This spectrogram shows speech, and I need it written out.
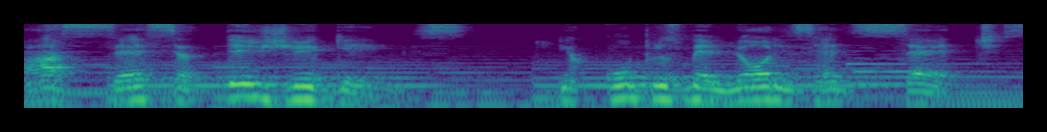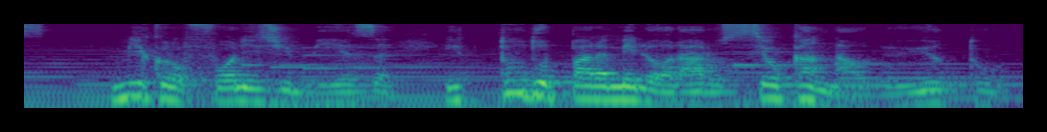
Acesse a TG Games e compre os melhores headsets, microfones de mesa e tudo para melhorar o seu canal no YouTube.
